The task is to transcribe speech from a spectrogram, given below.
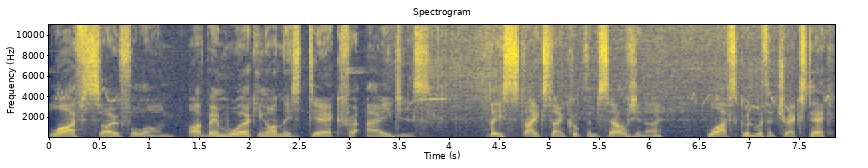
Life's so full on. I've been working on this deck for ages. These steaks don't cook themselves, you know. Life's good with a Trex deck.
